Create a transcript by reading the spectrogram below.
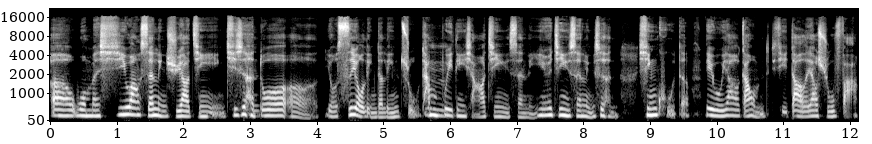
呃，我们希望森林需要经营。其实很多呃有私有林的林主，他们不一定想要经营森林，嗯、因为经营森林是很辛苦的。例如要刚我们提到了要疏伐，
